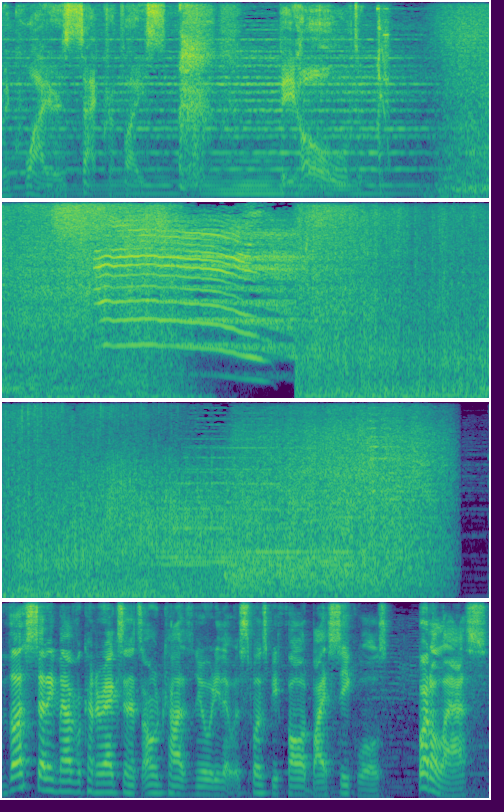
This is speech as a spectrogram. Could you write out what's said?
requires sacrifice. Behold! Thus setting Maverick Hunter X in its own continuity that was supposed to be followed by sequels. But alas,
